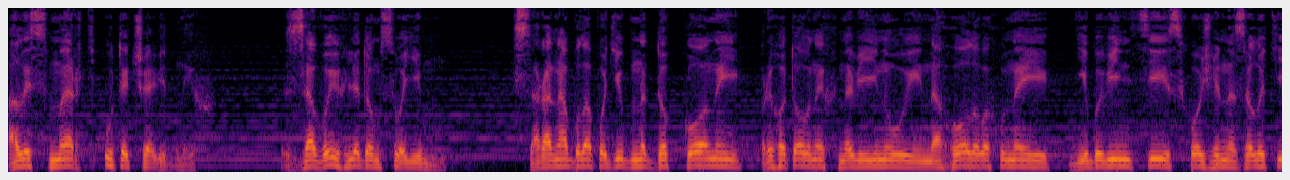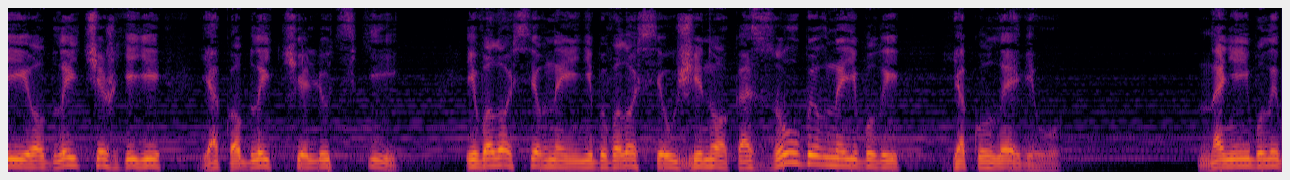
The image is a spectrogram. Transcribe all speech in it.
але смерть утече від них. За виглядом своїм сарана була подібна до коней, приготованих на війну, і на головах у неї, ніби вінці, схожі на золоті, обличчя ж її, як обличчя людські, і волосся в неї, ніби волосся у жінок, а зуби в неї були, як у левів. На ній були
